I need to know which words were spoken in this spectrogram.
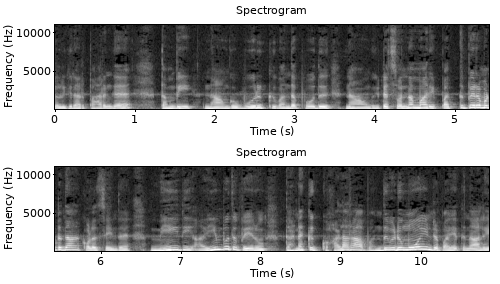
சொல்கிறார் பாருங்க தம்பி நான் உங்கள் ஊருக்கு வந்தபோது நான் அவங்ககிட்ட சொன்ன மாதிரி பத்து பேரை மட்டும் தான் கொலை செய்தேன். மீதி ஐம்பது பேரும் தனக்கு காலரா வந்துவிடுமோ என்ற பயத்தினாலே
